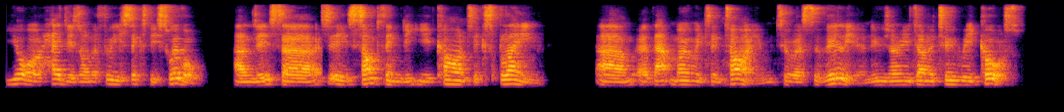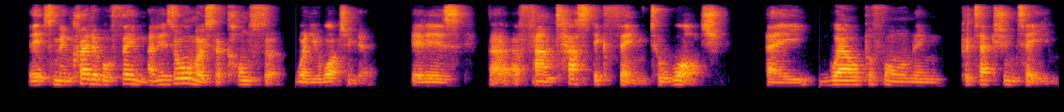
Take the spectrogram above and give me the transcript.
your head is on a 360 swivel. And it's, uh, it's something that you can't explain um, at that moment in time to a civilian who's only done a two week course. It's an incredible thing. And it's almost a concert when you're watching it. It is a fantastic thing to watch a well performing protection team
